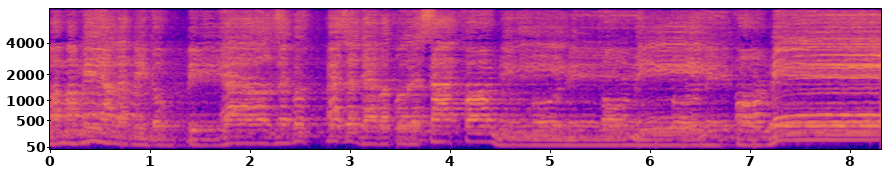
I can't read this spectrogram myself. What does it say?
Mamma mia, let me go. Beelzebub has a devil put aside for me, for me, for me. Ba, ba,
